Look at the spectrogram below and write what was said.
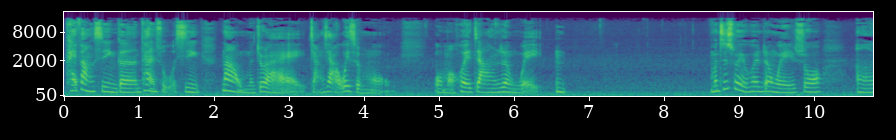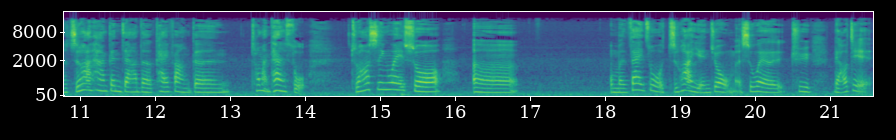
开放性跟探索性。那我们就来讲一下为什么我们会这样认为。嗯，我们之所以会认为说，呃，植化它更加的开放跟充满探索，主要是因为说，呃。我们在做植化研究，我们是为了去了解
